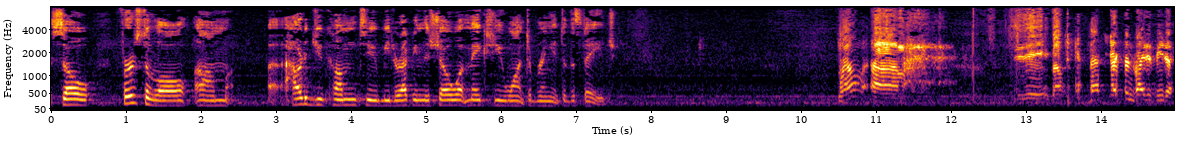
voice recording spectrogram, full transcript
So, first of all, um, uh, how did you come to be directing the show? What makes you want to bring it to the stage? Well, um, the, well, Matt Jeff invited me to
